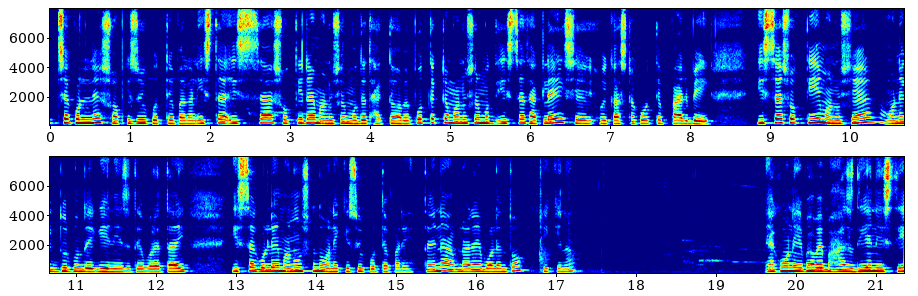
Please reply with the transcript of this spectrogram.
ইচ্ছা করলে সব কিছুই করতে পারে। কারণ ইচ্ছা ইচ্ছা শক্তিটাই মানুষের মধ্যে থাকতে হবে। প্রত্যেকটা মানুষের মধ্যে ইচ্ছা থাকলেই সে ওই কাজটা করতে পারবেই। ইচ্ছা শক্তি মানুষের অনেক দূর পর্যন্ত এগিয়ে নিয়ে যেতে পারে। তাই ইচ্ছা করলে মানুষ কিন্তু অনেক কিছুই করতে পারে। তাই না? আপনারাই বলেন তো, ঠিক কিনা? এখন এভাবে ভাঁজ দিয়ে নিচ্ছি।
